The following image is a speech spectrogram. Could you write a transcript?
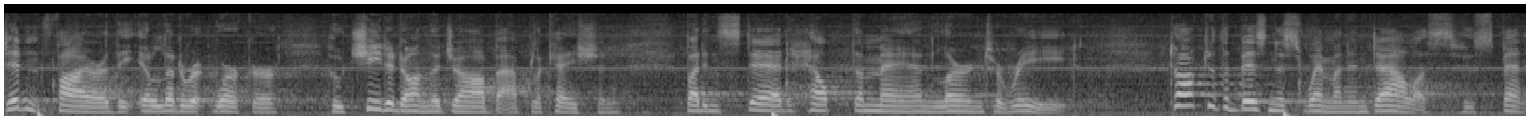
didn't fire the illiterate worker who cheated on the job application, but instead helped the man learn to read. Talk to the business women in Dallas who spent,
